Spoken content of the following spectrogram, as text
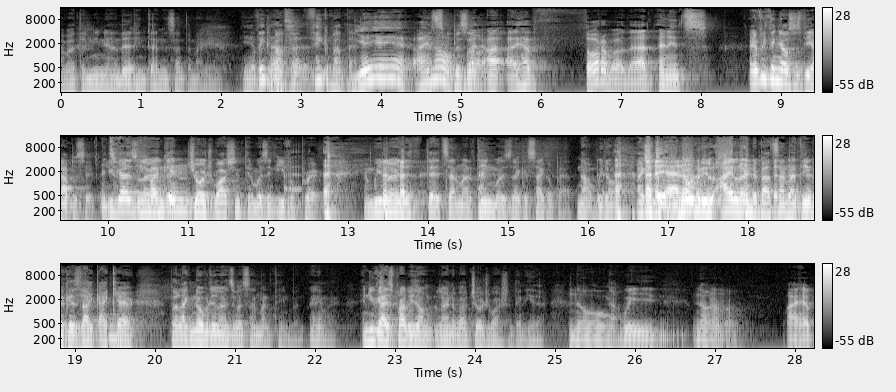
about the Nina, the, The- Pinta, and the Santa Maria. Yeah Think about that. uh, Think about that. Yeah, yeah, yeah. I That's know, bizarre. but I, I have thought about that, and it's Everything else is the opposite. You guys learned fucking- that George Washington was an evil prick, and we learned that, that San Martin was like a psychopath. No, we don't. Actually, Yeah, nobody. I learned about San Martin because like I care, but like nobody learns about San Martin. But anyway, and you guys probably don't learn about George Washington either. no, No. we no, no, no. I have.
